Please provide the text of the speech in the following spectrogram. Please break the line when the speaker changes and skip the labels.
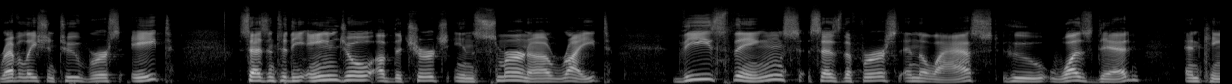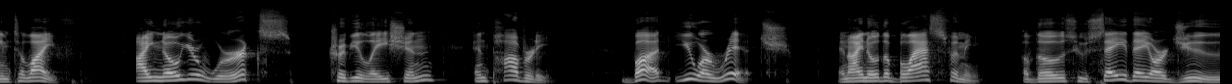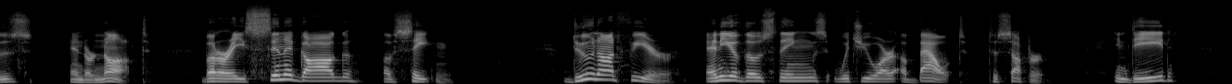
Revelation 2, verse 8 says, And to the angel of the church in Smyrna, write, These things, says the first and the last, who was dead and came to life. I know your works, tribulation, and poverty, but you are rich, and I know the blasphemy of those who say they are Jews and are not, but are a synagogue of Satan. Do not fear any of those things which you are about to suffer. Indeed,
